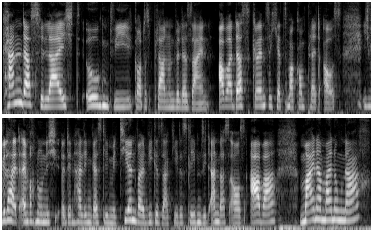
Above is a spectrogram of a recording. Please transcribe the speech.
kann das vielleicht irgendwie Gottes Plan und Wille sein. Aber das grenze ich jetzt mal komplett aus. Ich will halt einfach nur nicht äh, den Heiligen Geist limitieren, weil wie gesagt, jedes Leben sieht anders aus. Aber meiner Meinung nach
